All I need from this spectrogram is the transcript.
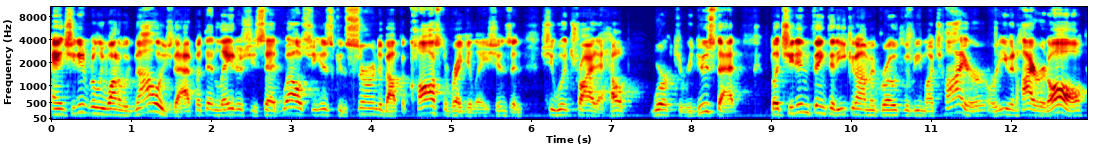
And she didn't really want to acknowledge that, but then later she said, well, she is concerned about the cost of regulations and she would try to help work to reduce that. But she didn't think that economic growth would be much higher or even higher at all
